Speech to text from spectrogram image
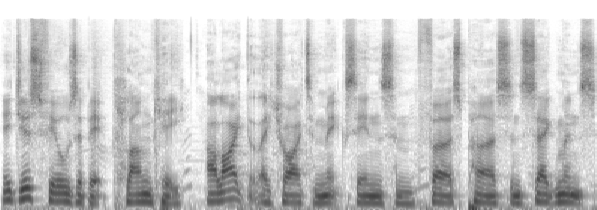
it just feels a bit clunky. I like that they try to mix in some first person segments,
